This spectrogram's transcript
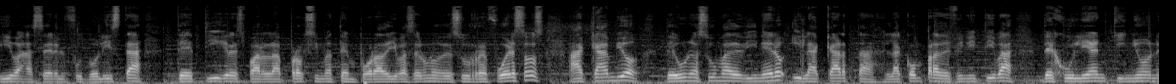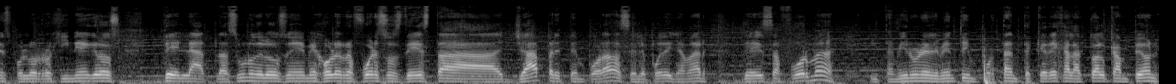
iba a ser el futbolista de Tigres para la próxima temporada. Iba a ser uno de sus refuerzos a cambio de una suma de dinero y la carta, la compra definitiva de Julián Quiñones por los rojinegros del Atlas. Uno de los eh, mejores refuerzos de esta ya pretemporada, se le puede llamar de esa forma y también un elemento importante que deja al actual campeón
